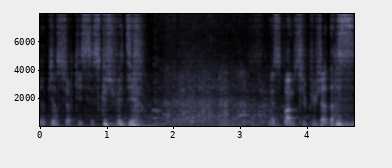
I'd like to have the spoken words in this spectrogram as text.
Et bien sûr qu'il sait ce que je vais dire. N'est-ce pas, monsieur Pujadas?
